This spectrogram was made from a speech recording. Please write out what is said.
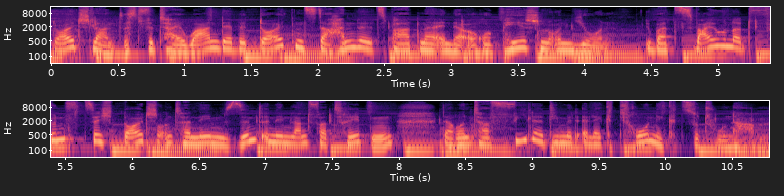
Deutschland ist für Taiwan der bedeutendste Handelspartner in der Europäischen Union. Über 250 deutsche Unternehmen sind in dem Land vertreten, darunter viele, die mit Elektronik zu tun haben.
